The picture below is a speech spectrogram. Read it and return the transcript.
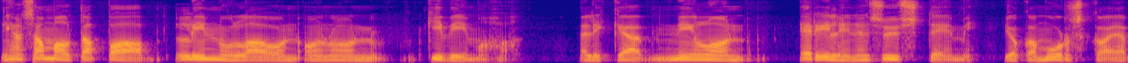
Ihan samalla tapaa linnulla on, on, on kivimaha. Eli niillä on erillinen systeemi, joka murskaa ja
